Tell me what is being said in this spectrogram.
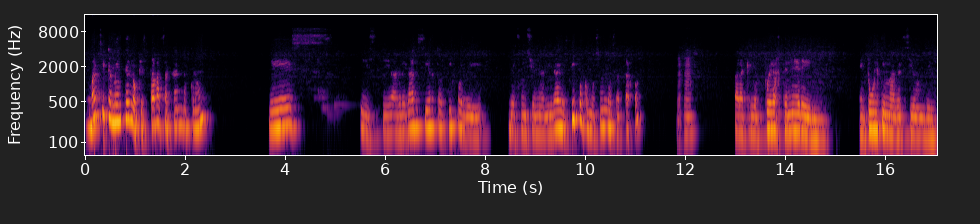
básicamente lo que estaba sacando Chrome es este, agregar cierto tipo de, funcionalidades, tipo como son los atajos, para que los puedas tener en, tu última versión de,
